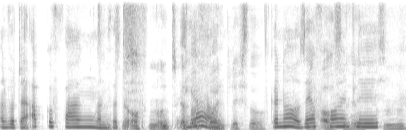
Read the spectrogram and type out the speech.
man wird da abgefangen, man wird sehr offen und erstmal ja. freundlich so. genau sehr freundlich. Mhm.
